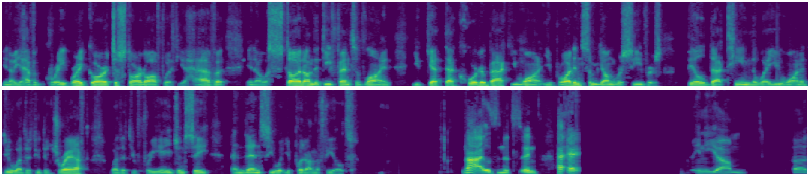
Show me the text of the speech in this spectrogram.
you know, you have a great right guard to start off with. You have a, you know, a stud on the defensive line. You get that quarterback you want. You brought in some young receivers. Build that team the way you want to do, whether through the draft, whether through free agency, and then see what you put on the field. No, I listen. It's and, and any um uh,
